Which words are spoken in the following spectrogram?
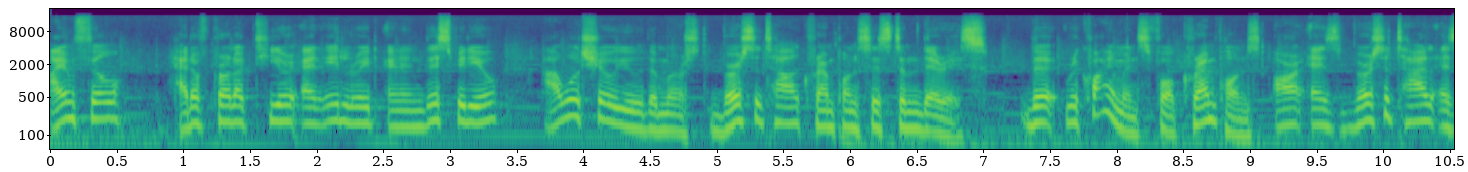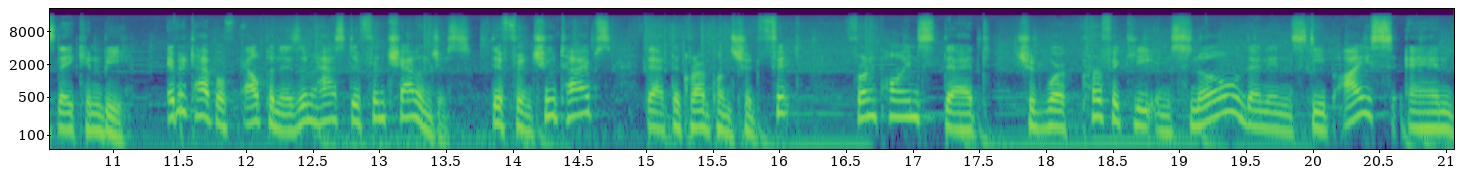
I am Phil, head of product here at Edelrid and in this video I will show you the most versatile crampon system there is. The requirements for crampons are as versatile as they can be. Every type of alpinism has different challenges, different shoe types that the crampons should fit, front points that should work perfectly in snow, then in steep ice, and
